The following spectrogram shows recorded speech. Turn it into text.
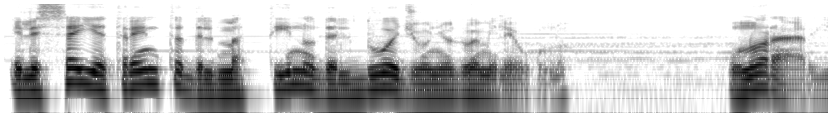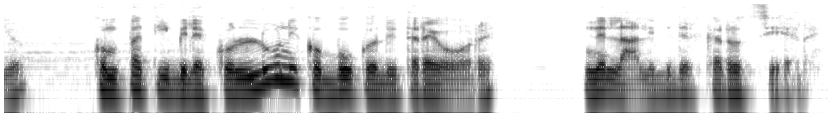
e le 6.30 del mattino del 2 giugno 2001. Un orario compatibile con l'unico buco di tre ore nell'alibi del carrozziere.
